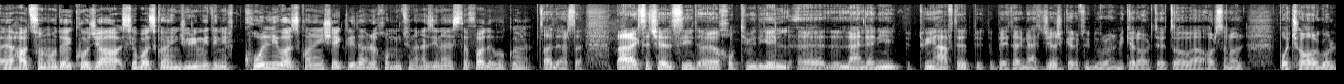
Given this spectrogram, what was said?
هاتسون اودوی کجاست؟ یا بازیکن اینجوری می‌دونی؟ کلی بازیکن این شکلی داره. خب می‌تونه از اینا استفاده بکنه. 100 درصد. برعکس چلسی خب تیم دیگه لندنی تو این هفته بهترین نتیجهش گرفت دوران میکل آرتتا و آرسنال با چهار گل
